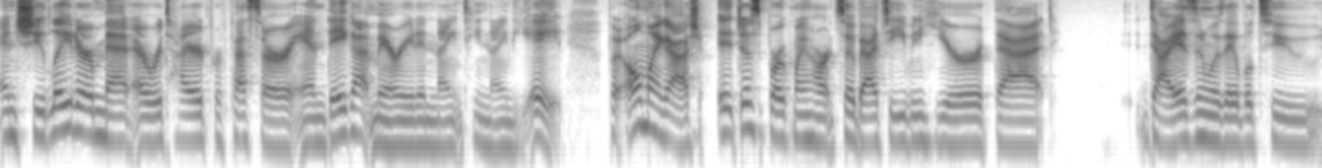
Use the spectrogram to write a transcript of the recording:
And she later met a retired professor and they got married in 1998. But oh my gosh, it just broke my heart so bad to even hear that Diazien was able to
